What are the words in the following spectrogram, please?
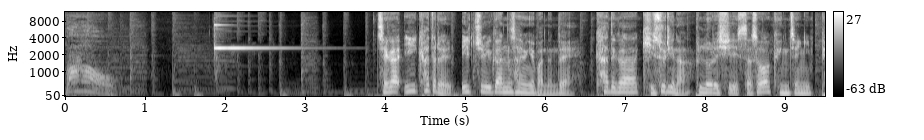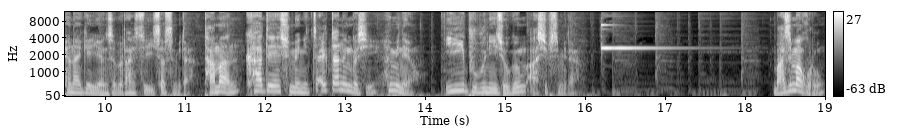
Wow. 제가 이 카드를 일주일간 사용해 봤는데 카드가 기술이나 flourish에 있어서 굉장히 편하게 연습을 할 수 있었습니다. 다만 카드의 수명이 짧다는 것이 흠이네요. 이 부분이 조금 아쉽습니다. 마지막으로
